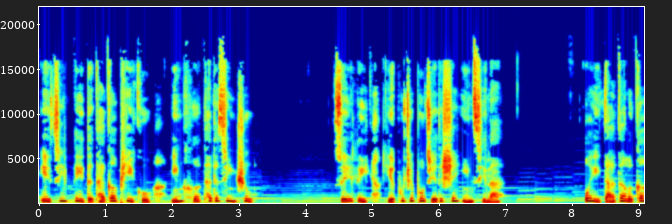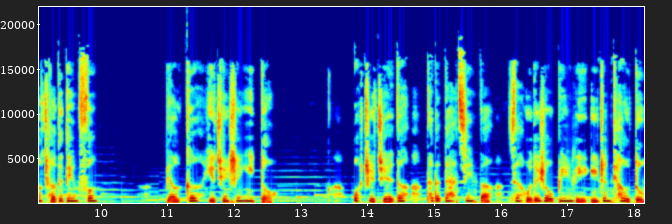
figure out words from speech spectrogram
也尽力的抬高屁股迎合他的进入，嘴里也不知不觉的呻吟起来。我已达到了高潮的巅峰，表哥也全身一抖。我只觉得他的大鸡巴在我的肉壁里一阵跳动，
